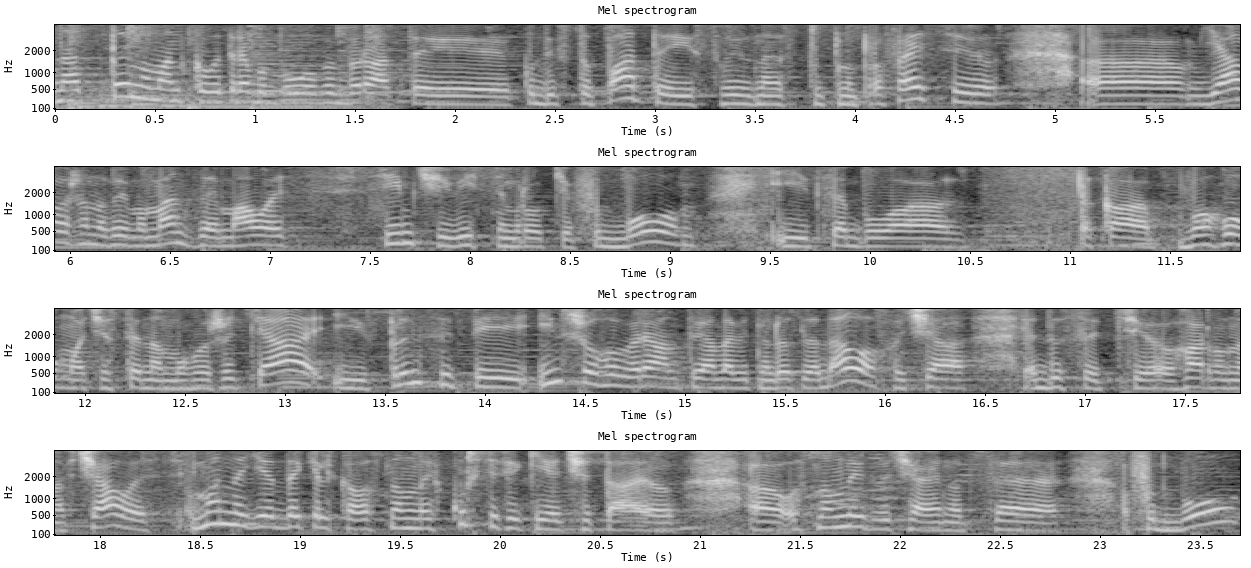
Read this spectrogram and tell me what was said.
На той момент, коли треба було вибирати, куди вступати і свою наступну професію, е, я вже на той момент займалась 7 чи 8 років футболом, і це була така вагома частина мого життя. І, в принципі, іншого варіанту я навіть не розглядала, хоча я досить гарно навчалась. У мене є декілька основних курсів, які я читаю. Е, Основний, звичайно, це футбол,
